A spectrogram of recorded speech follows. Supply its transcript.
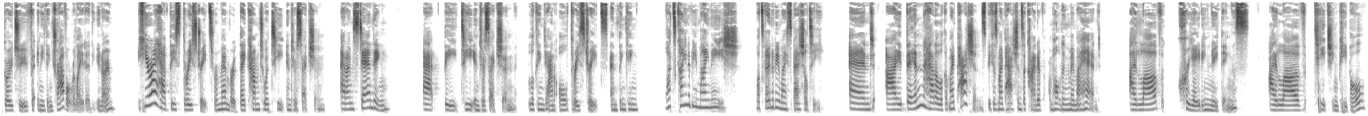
go to for anything travel related, you know. Here I have these three streets. Remember, they come to a T intersection. And I'm standing at the T intersection, looking down all three streets and thinking, what's going to be my niche? What's going to be my specialty? And I then had a look at my passions because my passions are kind of, I'm holding them in my hand. I love creating new things. I love teaching people.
